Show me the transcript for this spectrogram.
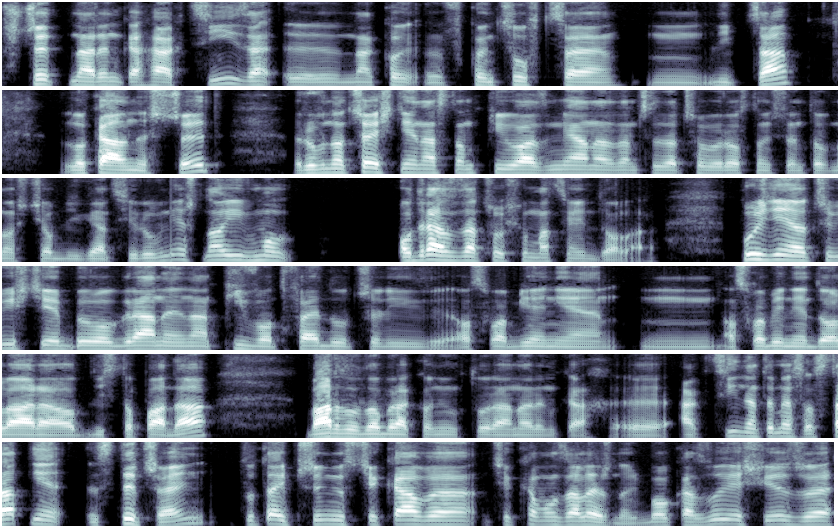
szczyt na rynkach akcji w końcówce mm, lipca, lokalny szczyt. Równocześnie nastąpiła zmiana, znaczy zaczęły rosnąć rentowności obligacji również, no i od razu zaczął się umacniać dolar. Później oczywiście było grane na pivot Fedu, czyli osłabienie, mm, osłabienie dolara od listopada. Bardzo dobra koniunktura na rynkach e, akcji. Natomiast ostatnie styczeń tutaj przyniósł ciekawe, ciekawą zależność, bo okazuje się, że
